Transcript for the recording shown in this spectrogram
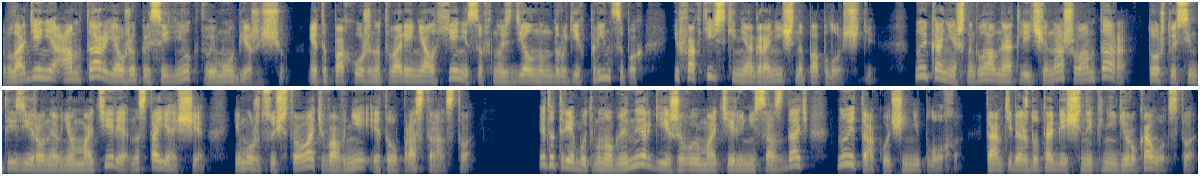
Владение Амтар я уже присоединил к твоему убежищу. Это похоже на творение алхенисов, но сделано на других принципах и фактически не ограничено по площади. Ну и, конечно, главное отличие нашего Амтара – то, что синтезированная в нем материя настоящая и может существовать вовне этого пространства. Это требует много энергии, живую материю не создать, но и так очень неплохо. Там тебя ждут обещанные книги руководства.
